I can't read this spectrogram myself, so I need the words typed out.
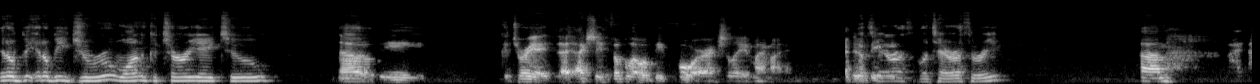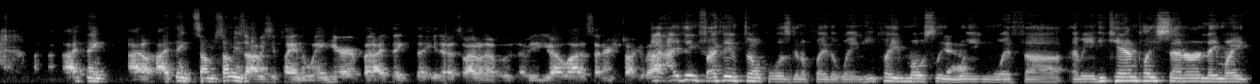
it'll be it'll be Giroux one, Couturier two. no, it'll be Couturier. Actually, Filppula will be four. Actually, in my mind, it'll be. Lehtera, Lehtera three. Um, I, think I. I think some somebody's obviously playing the wing here, but I think that you know. So I don't know. Who, I mean, you got a lot of centers you're talking about. I, I think I think Filppula is going to play the wing. He played mostly Yeah. wing with. uh I mean, he can play center, and they might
